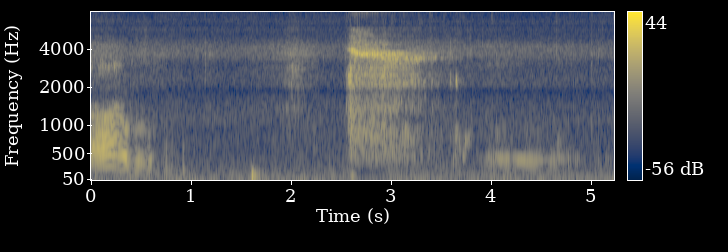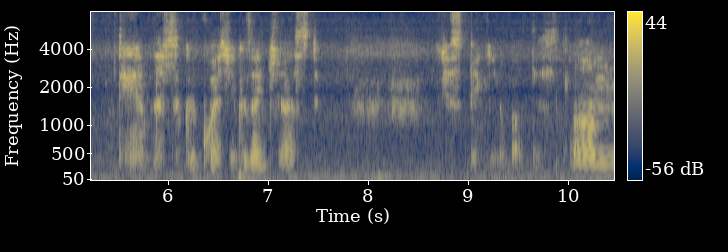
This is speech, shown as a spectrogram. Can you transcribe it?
Um, damn, that's a good question because I just just thinking about this. Um,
